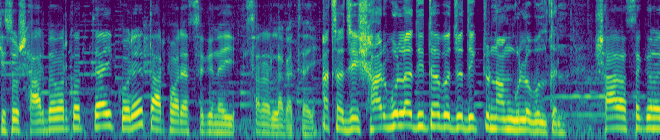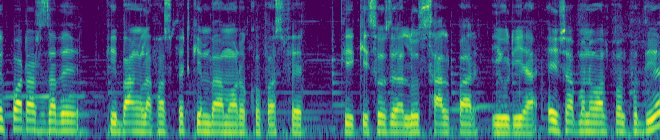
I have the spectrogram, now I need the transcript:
কিছু সার ব্যবহার করতে হয় করে তারপরে হচ্ছে কেন এই সার লাগাতে হয়। আচ্ছা যে সারগুলো দিতে হবে যদি একটু নামগুলো বলতেন। সার হচ্ছে কেন ওই পটাশ যাবে কি বাংলা ফসফেট কিংবা মরক্কো ফসফেট কি কিছু লুজ সালফার ইউরিয়া এইসব মানে অল্প অল্প দিয়ে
